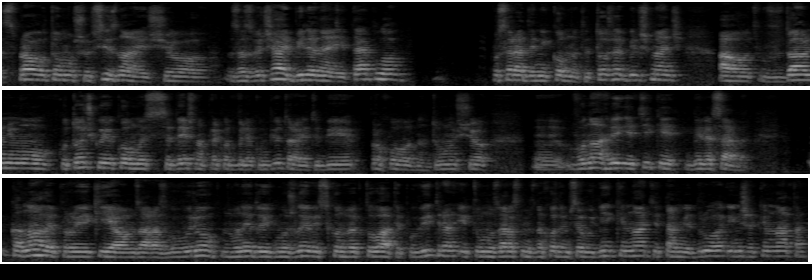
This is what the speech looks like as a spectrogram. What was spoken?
Справа в тому, що всі знають, що зазвичай біля неї тепло, посередині кімнати теж більш-менш, а от в дальньому куточку якомусь сидиш, наприклад, біля комп'ютера, і тобі прохолодно, тому що е, вона гріє тільки біля себе. Канали, про які я вам зараз говорю, вони дають можливість конвектувати повітря, і тому зараз ми знаходимося в одній кімнаті, там є друга інша кімната.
